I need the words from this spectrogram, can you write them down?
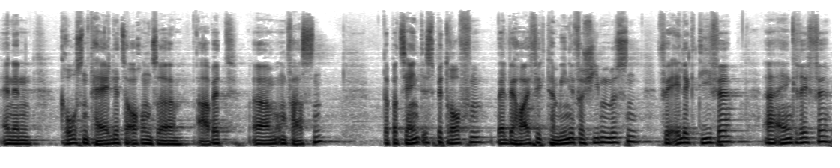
einen großen Teil jetzt auch unserer Arbeit ähm, umfassen. Der Patient ist betroffen, weil wir häufig Termine verschieben müssen für elektive äh, Eingriffe.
